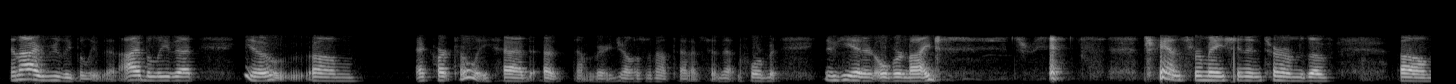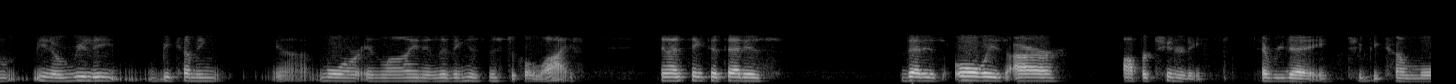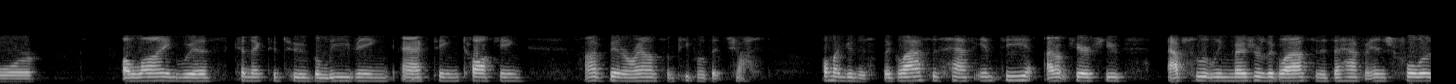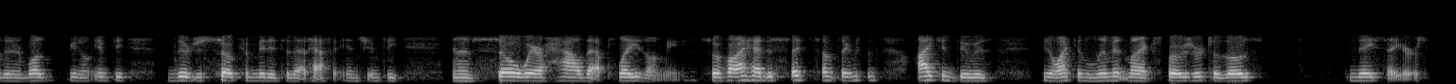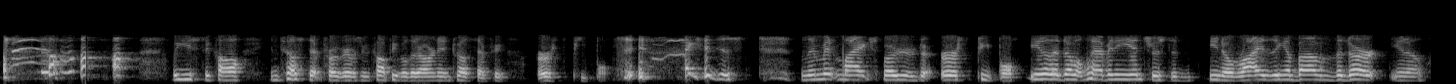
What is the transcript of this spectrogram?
And I really believe that. I believe that, you know, um Eckhart Tolle had a, I'm very jealous about that. I've said that before, but you know, he had an overnight trans, transformation in terms of um, you know, really becoming uh, more in line and living his mystical life. And I think that that is that is always our opportunity every day to become more aligned with, connected to, believing, acting, talking. I've been around some people that just, oh my goodness, the glass is half empty. I don't care if you absolutely measure the glass and it's a half inch fuller than it was, you know, empty. They're just so committed to that half an inch empty. And I'm so aware how that plays on me. So if I had to say something that I can do is, you know, I can limit my exposure to those naysayers. we used to call in 12 step programs, we call people that aren't in 12 step earth people. I could just limit my exposure to earth people, you know, that don't have any interest in, you know, rising above the dirt, you know,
